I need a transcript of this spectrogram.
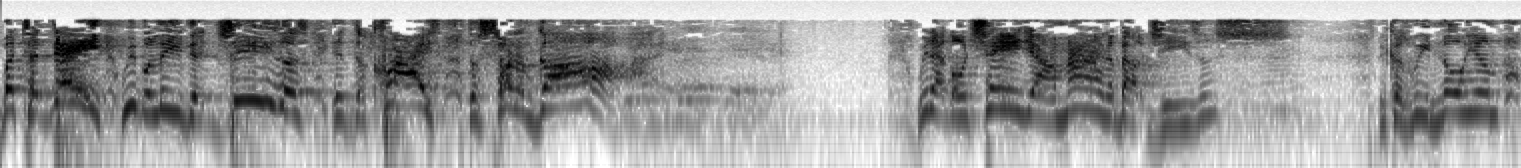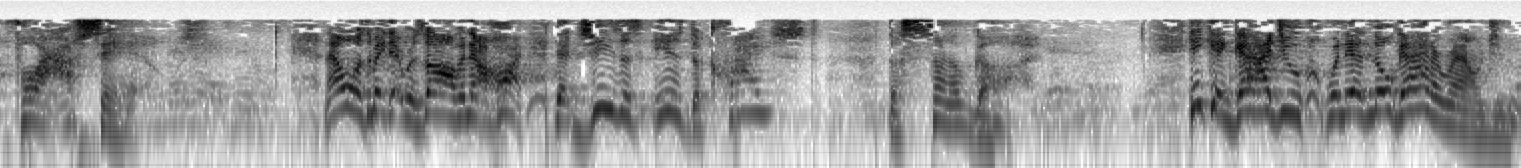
But today we believe that Jesus is the Christ, the Son of God. We're not going to change our mind about Jesus because we know him for ourselves. Now I want us to make that resolve in our heart that Jesus is the Christ, the Son of God. He can guide you when there's no guide around you.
